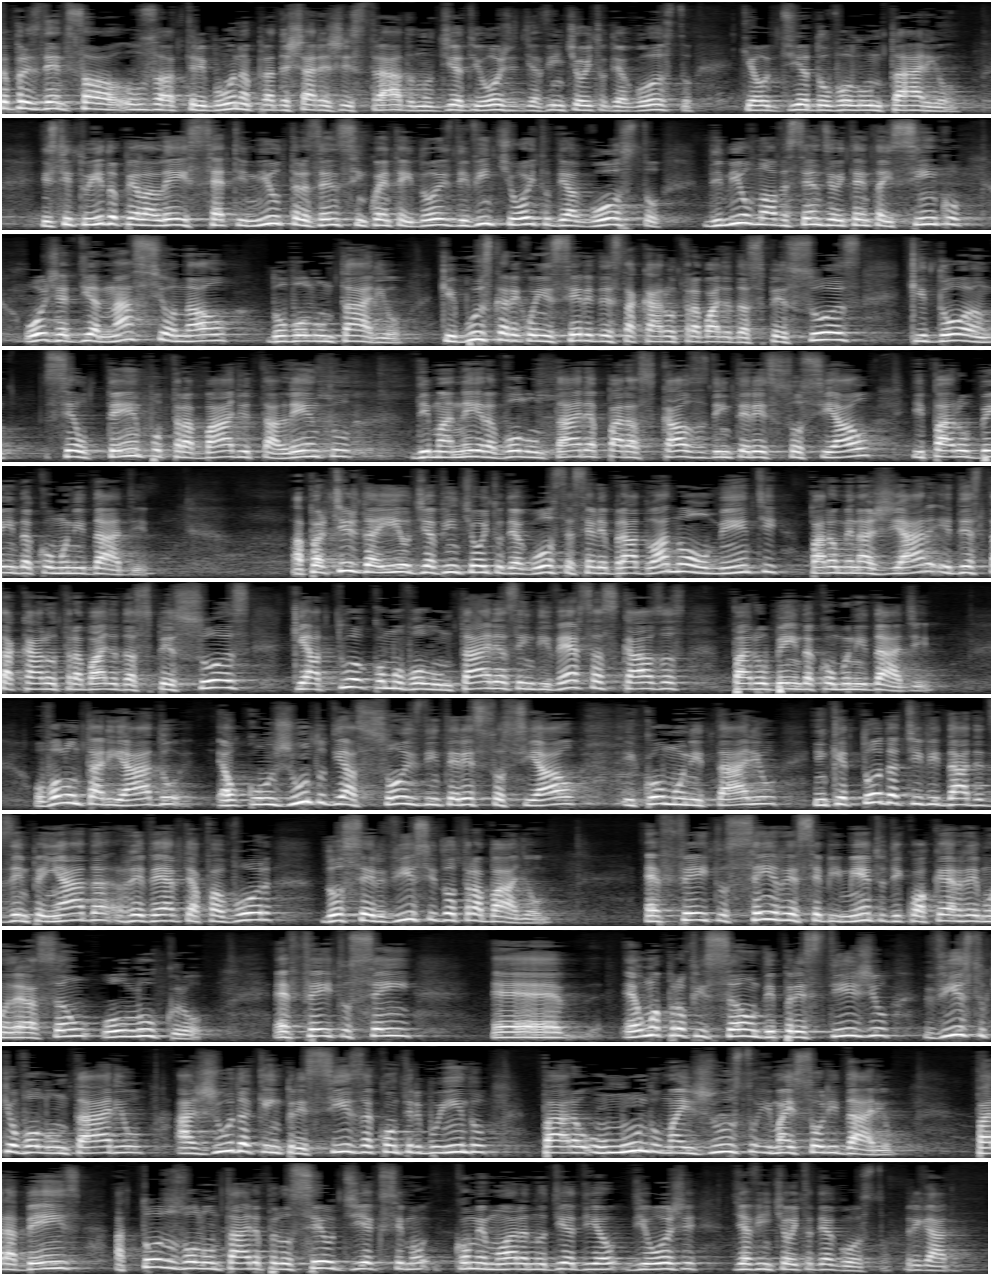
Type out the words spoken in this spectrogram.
Senhor presidente, só uso a tribuna para deixar registrado no dia de hoje, dia 28 de agosto, que é o dia do voluntário. Instituído pela Lei 7.352, de 28 de agosto de 1985, hoje é Dia Nacional do Voluntário, que busca reconhecer e destacar o trabalho das pessoas que doam seu tempo, trabalho e talento de maneira voluntária para as causas de interesse social e para o bem da comunidade. A partir daí, o dia 28 de agosto é celebrado anualmente para homenagear e destacar o trabalho das pessoas que atuam como voluntárias em diversas causas para o bem da comunidade. O voluntariado é o conjunto de ações de interesse social e comunitário em que toda atividade desempenhada reverte a favor do serviço e do trabalho. É feito sem recebimento de qualquer remuneração ou lucro. É feito sem. É, é uma profissão de prestígio, visto que o voluntário ajuda quem precisa, contribuindo para um mundo mais justo e mais solidário. Parabéns a todos os voluntários pelo seu dia que se comemora no dia de hoje, dia 28 de agosto. Obrigado.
